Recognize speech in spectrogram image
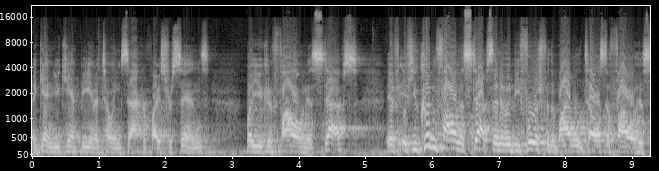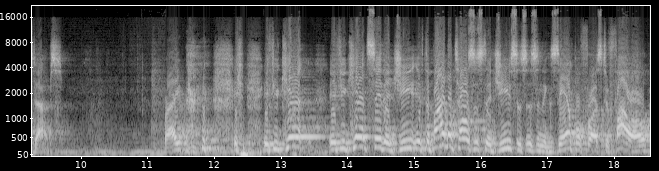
Again, you can't be an atoning sacrifice for sins, but you can follow in his steps. If, if you couldn't follow his steps, then it would be foolish for the Bible to tell us to follow his steps. Right? if you can't, if you can't say that, Je- if the Bible tells us that Jesus is an example for us to follow,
